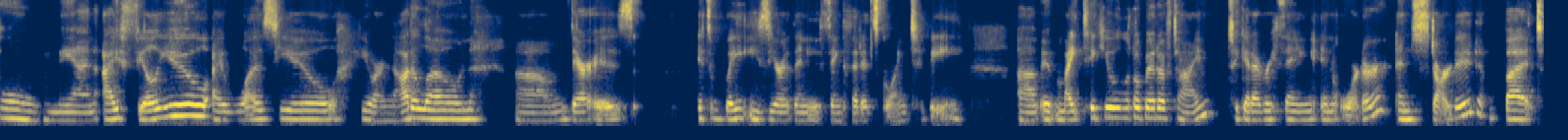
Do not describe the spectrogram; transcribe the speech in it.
Oh man, I feel you. I was you. You are not alone. Um, there is, it's way easier than you think that it's going to be. Um, it might take you a little bit of time to get everything in order and started, but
